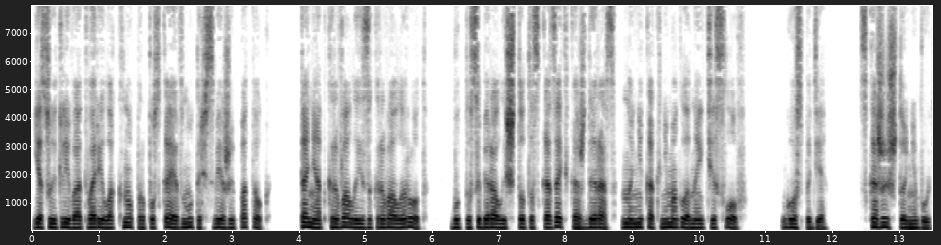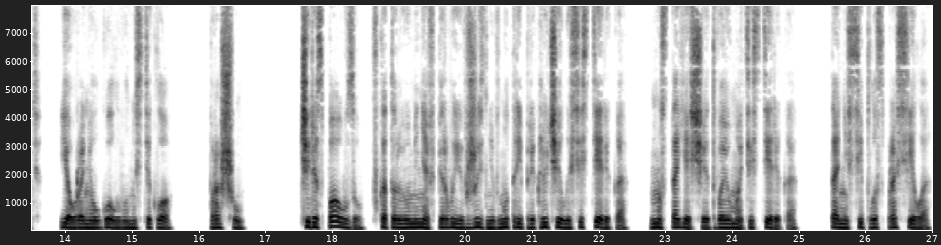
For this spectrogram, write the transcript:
Я суетливо отворил окно, пропуская внутрь свежий поток. Таня открывала и закрывала рот, будто собиралась что-то сказать каждый раз, но никак не могла найти слов. «Господи, скажи что-нибудь». Я уронил голову на стекло. «Прошу». Через паузу, в которой у меня впервые в жизни внутри приключилась истерика, настоящая твою мать истерика, Таня сипло спросила.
